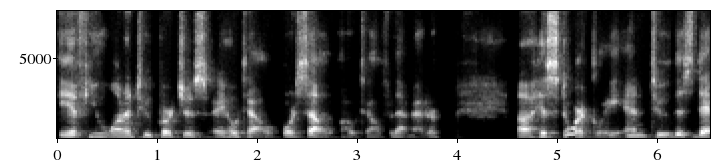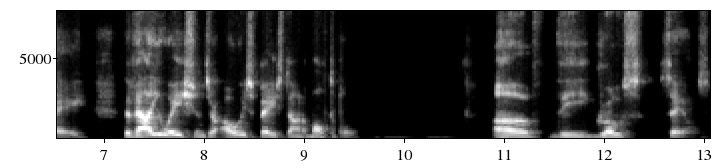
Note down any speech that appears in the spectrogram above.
if you wanted to purchase a hotel or sell a hotel, for that matter, uh, historically and to this day, the valuations are always based on a multiple of the gross sales.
